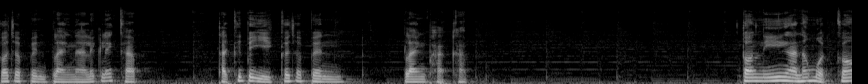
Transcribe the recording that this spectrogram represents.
ก็จะเป็นแปลงนาเล็กๆครับ ถัดขึ้นไปอีกก็จะเป็นแปลงผักครับ ตอนนี้งานทั้งหมดก็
